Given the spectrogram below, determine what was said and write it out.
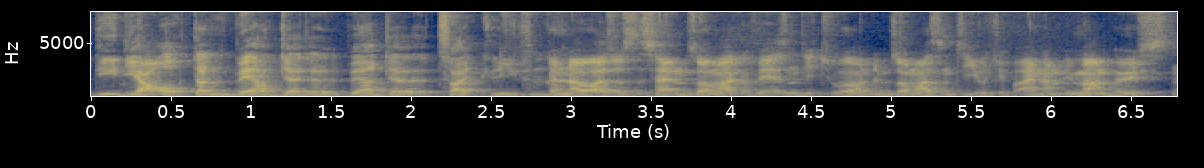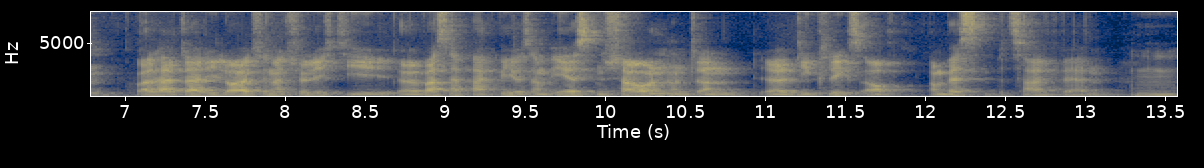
die ja auch dann während der, während der Zeit liefen. Genau, also es ist halt im Sommer gewesen, die Tour, und im Sommer sind die YouTube-Einnahmen immer am höchsten, weil halt da die Leute natürlich die äh, Wasserpark-Videos am ehesten schauen und dann äh, die Klicks auch am besten bezahlt werden. Mhm.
